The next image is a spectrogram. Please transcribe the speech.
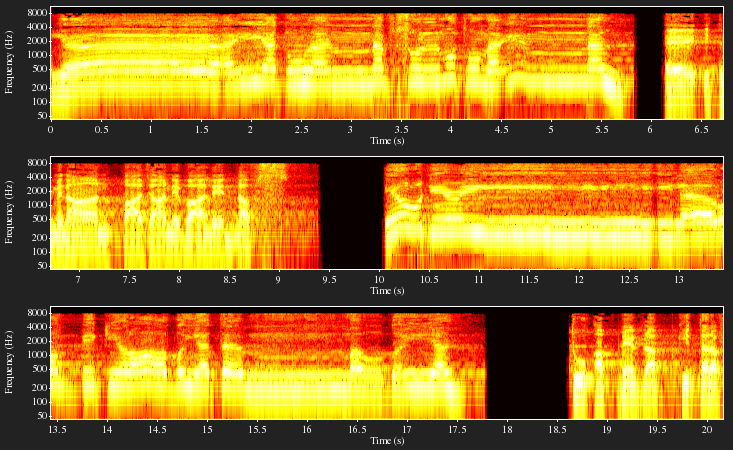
يا أيتها النفس المطمئنة اے اطمینان پا جانے والے نفس۔ ارجعي إلى ربك راضية مرضية تو اپنے رب کی طرف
